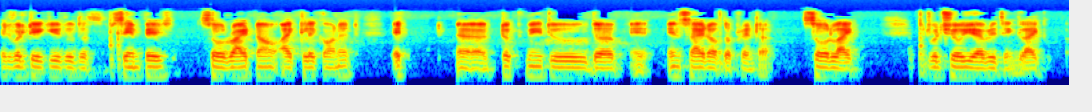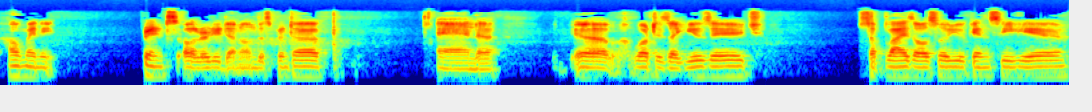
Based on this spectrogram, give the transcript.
it will take you to the same page. So right now I click on it. It uh, took me to the inside of the printer. So like it will show you everything like how many prints already done on this printer and uh, uh, what is the usage. Supplies also you can see here.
